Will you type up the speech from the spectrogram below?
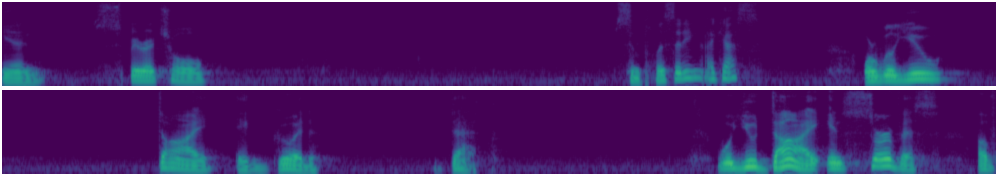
in spiritual simplicity, I guess? Or will you die a good death? Will you die in service of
